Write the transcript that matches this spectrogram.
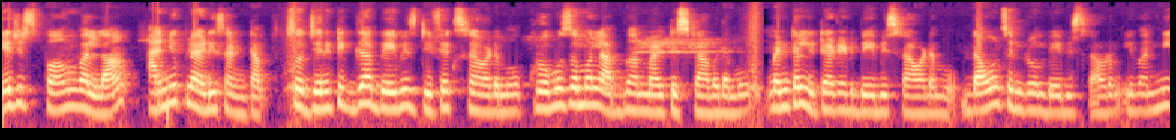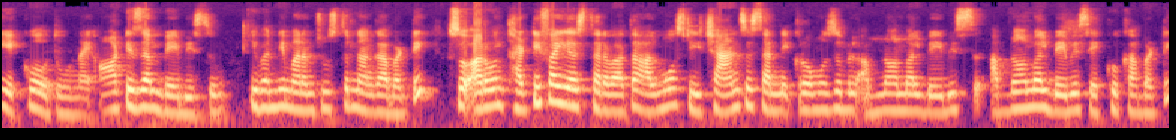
ఏజ్ స్పర్మ్ వల్ల అన్యూప్లాయిడీస్ అంటాం. సో జెనెటిక్గా బేబీస్ డిఫెక్ట్స్ రావడము క్రోమోజోమల్ అబ్నార్మాలిటీస్ రావడము మెంటల్ రిటార్డెడ్ బేబీస్ రావడము డౌన్ సిండ్రోమ్ బేబీస్ రావడం ఇవన్నీ ఎక్కువ అవుతూ ఉన్నాయి. ఆటిజం బేబీస్ ఇవన్నీ మనం చూస్తున్నాం కాబట్టి so around thirty five years తర్వాత ఆల్మోస్ట్ ఈ ఛాన్సెస్ అన్ని chromosomal abnormal babies abnormal babies ఎక్కువ కాబట్టి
